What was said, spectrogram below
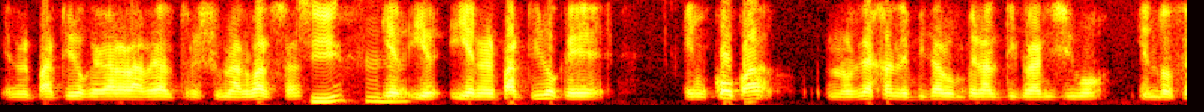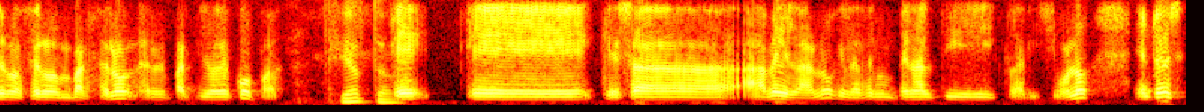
en el partido que gana la Real 3-1 al Barça, Sí. y, y- y en el partido que en Copa nos dejan de pitar un penalti clarísimo yendo 0-0 en Barcelona, en el partido de Copa, Cierto. que, que, que es a, a Vela, ¿no? que le hacen un penalti clarísimo. ¿no? Entonces,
